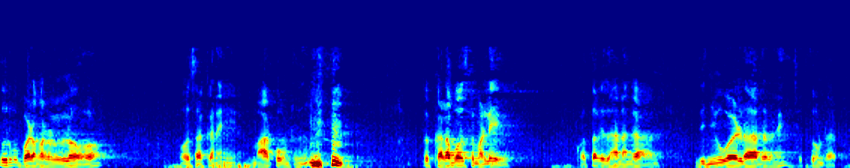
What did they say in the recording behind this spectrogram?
తూర్పు పడమరలలో ఓ చక్కని మార్పు ఉంటుంది. కళబోస్తే మళ్ళీ కొత్త విధానంగా ది న్యూ వరల్డ్ ఆర్డర్ అని చెప్తూ ఉంటారు.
